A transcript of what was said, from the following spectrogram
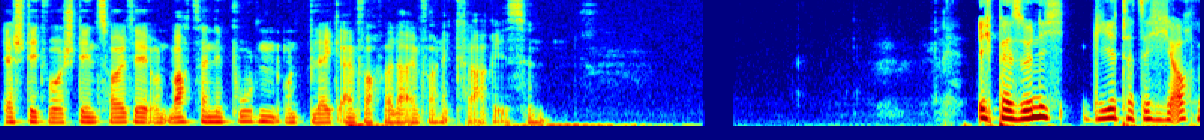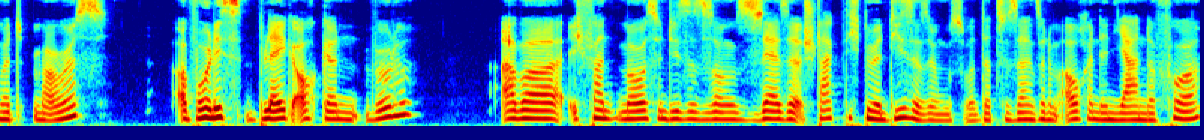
er steht, wo er stehen sollte und macht seine Buden und Blake einfach, weil er einfach eine Krage ist. hinten. Ich persönlich gehe tatsächlich auch mit Morris, obwohl ich Blake auch gern würde. Aber ich fand Morris in dieser Saison sehr, sehr stark. Nicht nur in dieser Saison, muss man dazu sagen, sondern auch in den Jahren davor.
